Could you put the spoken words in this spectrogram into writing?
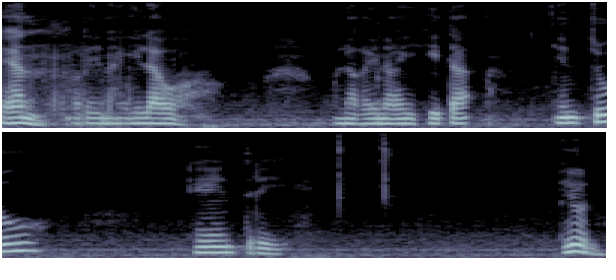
ayan patay ng ilaw wala kayo nakikita in 2 and 3 Yun.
